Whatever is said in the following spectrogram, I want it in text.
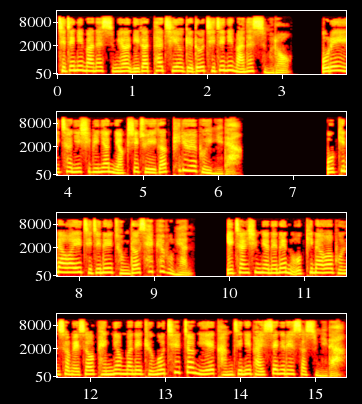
지진이 많았으며 니가타 지역에도 지진이 많았으므로 올해 2022년 역시 주의가 필요해 보입니다. 오키나와의 지진을 좀 더 살펴보면 2010년에는 오키나와 본섬에서 100년 만에 규모 7.2의 강진이 발생을 했었습니다.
